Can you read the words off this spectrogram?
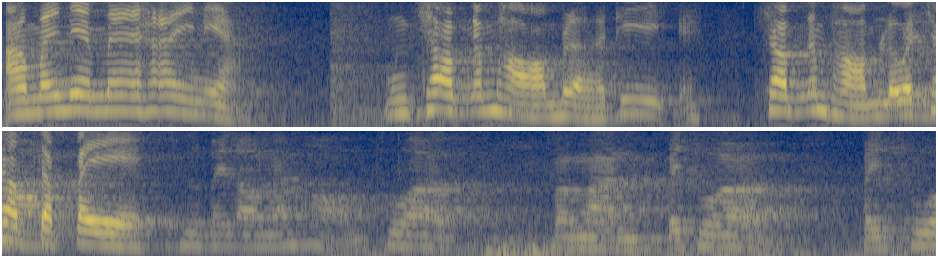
เอาไหมเนี่ยแม่ให้เนี่ย มึงชอบน้ำหอมเหรอที่ชอบน้ำหอมหรือว่าชอบสเปรย์ คือไปลองน้ำหอมทั่วประมาณไปทั่ว ไปทั่ว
